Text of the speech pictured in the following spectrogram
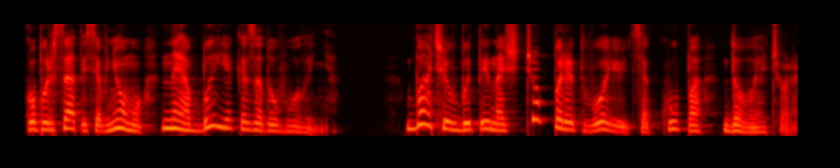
коперсатися в ньому неабияке задоволення. Бачив би ти, на що перетворюється купа до вечора.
